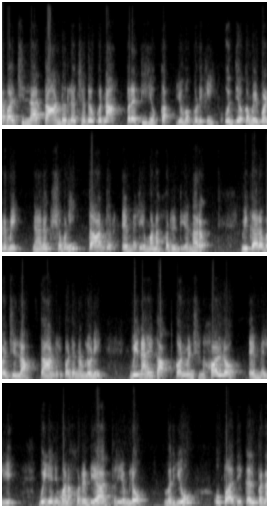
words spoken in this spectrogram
ఆదిలాబాద్ జిల్లా తాండూరులో చదువుకున్న ప్రతి ఒక్క యువకుడికి ఉద్యోగం ఇవ్వడమే నా లక్ష్యమని తాండూరు ఎమ్మెల్యే మనోహర్ రెడ్డి అన్నారు. వికారాబాద్ జిల్లా తాండూర్ పట్టణంలోని వినాయక కన్వెన్షన్ హాల్లో ఎమ్మెల్యే బుయ్యని మనోహర్ రెడ్డి ఆధ్వర్యంలో మరియు ఉపాధి కల్పన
